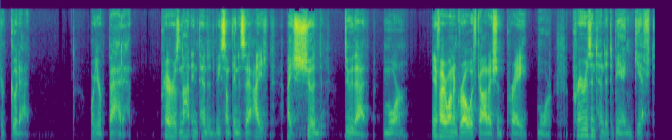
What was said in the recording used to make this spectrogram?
you're good at or you're bad at. Prayer is not intended to be something to say, I, I should do that more. If I want to grow with God, I should pray more. Prayer is intended to be a gift,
